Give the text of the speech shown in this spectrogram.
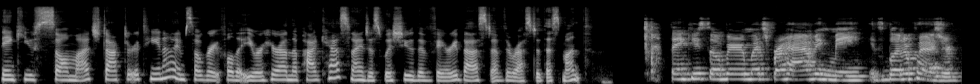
Thank you so much, Dr. Atina. I'm so grateful that you were here on the podcast, and I just wish you the very best of the rest of this month. Thank you so very much for having me. It's been a pleasure.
